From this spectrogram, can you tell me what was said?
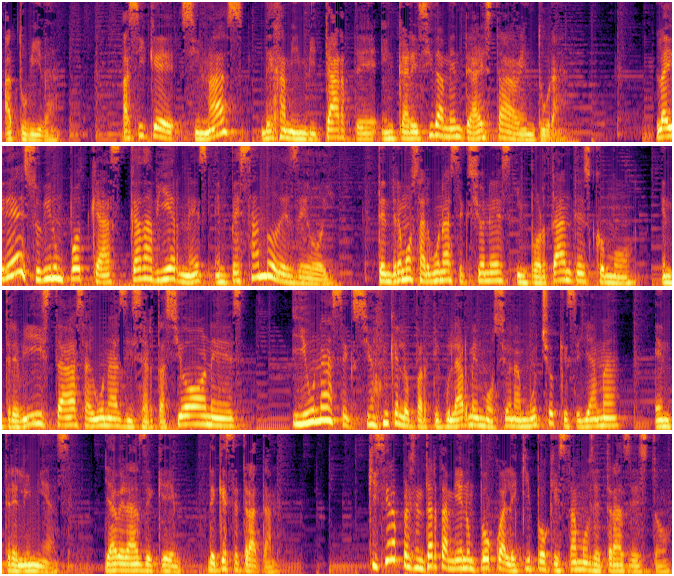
a tu vida. Así que, sin más, déjame invitarte encarecidamente a esta aventura. La idea es subir un podcast cada viernes empezando desde hoy. Tendremos algunas secciones importantes como entrevistas, algunas disertaciones y una sección que en lo particular me emociona mucho que se llama Entre líneas. Ya verás de qué, de qué se trata. Quisiera presentar también un poco al equipo que estamos detrás de esto.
